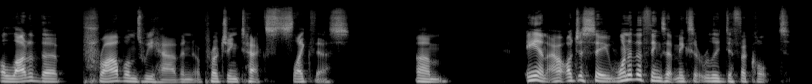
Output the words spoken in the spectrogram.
a lot of the problems we have in approaching texts like this. Um, and I- I'll just say one of the things that makes it really difficult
